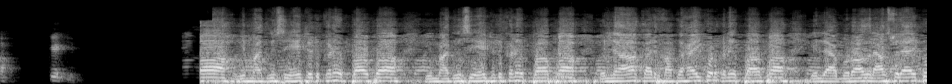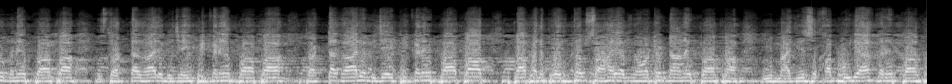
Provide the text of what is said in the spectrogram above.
ആ കേക്കി. ആ, ഈ മദ്രസ ഏറ്റെടുക്കണേ പാപ്പ ഈ മദ്രസ ഏറ്റെടുക്കണേ പാപ്പ. എല്ലാ കാര്യം ഫതഹായി കൊടുക്കണേ പാപ്പ. എല്ലാ മുറാദ് ആസ്വലായി കൊടുക്കണേ പാപ്പ. തൊട്ടകാലം വിജയിപ്പിക്കണേ പാപ്പ. തൊട്ടകാലം വിജയിപ്പിക്കണേ പാപ്പ. പാപ്പന്റെ പൊരുത്തം സഹായം നോട്ടുണ്ടാണ് പാപ്പ. ഈ മദ്രസ കബൂലാക്കണേ പാപ്പ.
